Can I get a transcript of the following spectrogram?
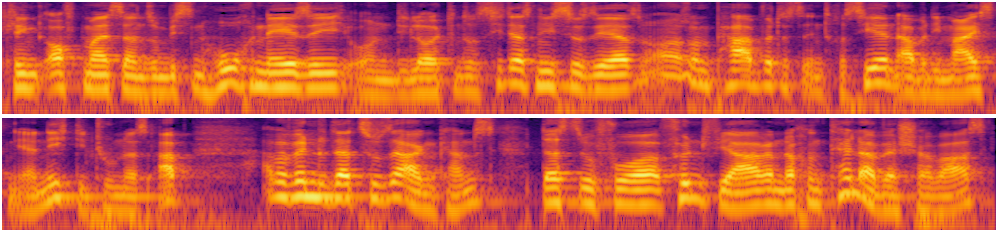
klingt oftmals dann so ein bisschen hochnäsig und die Leute interessiert das nicht so sehr. So, so ein paar wird das interessieren, aber die meisten eher nicht, die tun das ab. Aber wenn du dazu sagen kannst, dass du vor fünf Jahren noch ein Tellerwäscher warst,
